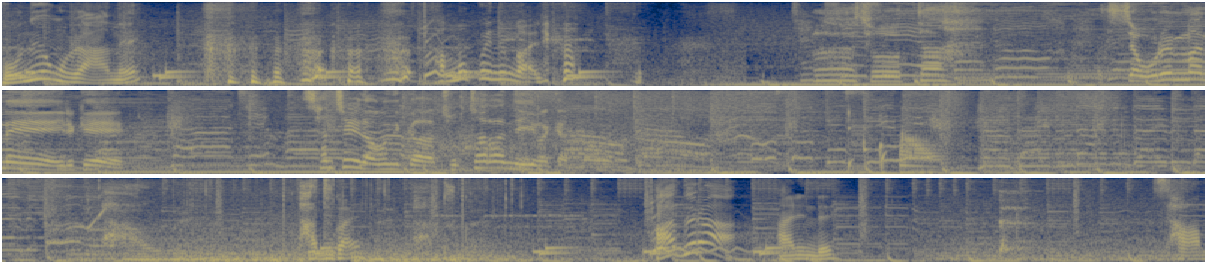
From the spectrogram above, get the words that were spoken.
원우 형은 왜 안 해? 밥 먹고 있는 거 아니야? 아 좋다. 진짜 오랜만에 이렇게 산책에 나오니까 좋다라는 얘기밖에 안 나와. 바두갈? 바두갈 아들아! 아닌데. 삼...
